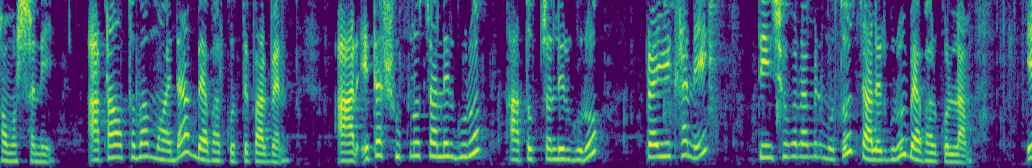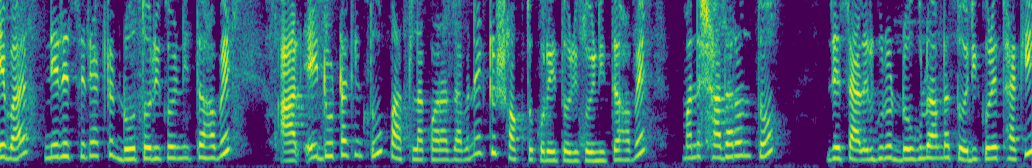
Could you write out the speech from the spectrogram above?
সমস্যা নেই। আটা অথবা ময়দা ব্যবহার করতে পারবেন। আর এটা শুকনো চালের গুঁড়ো, আতপ চালের গুঁড়ো। প্রায় এখানে তিনশো গ্রামের মতো চালের গুঁড়ো ব্যবহার করলাম। এবার নেড়ে চেড়ে একটা ডো তৈরি করে নিতে হবে। আর এই ডোটা কিন্তু পাতলা করা যাবে না, একটু শক্ত করেই তৈরি করে নিতে হবে। মানে সাধারণত যে চালের গুঁড়োর ডোগুলো আমরা তৈরি করে থাকি,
